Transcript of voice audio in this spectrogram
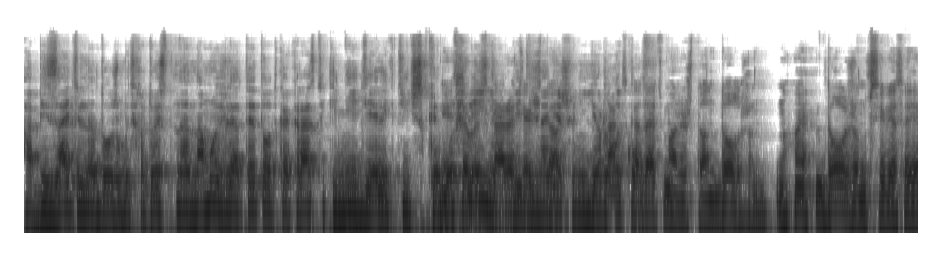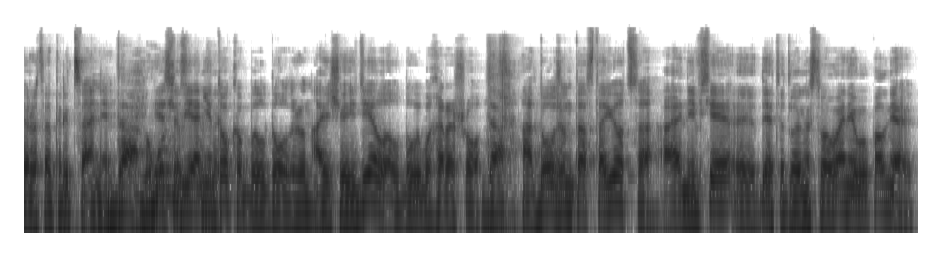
обязательно должен быть... То есть, на, на мой взгляд, это вот как раз-таки не диалектическое Если мышление вы скажете, в виде навешивания ярлыков. Так сказать может, что он должен. Но должен в себе содержит отрицание. Да, ну, Если бы я не только был должен, а еще и делал, было бы хорошо. Да. А должен-то остается, а не все э, это долженствование выполняют.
